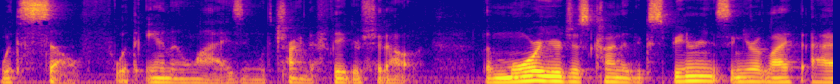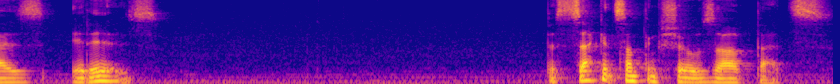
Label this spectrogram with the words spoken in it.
with self, with analyzing, with trying to figure shit out. The more you're just kind of experiencing your life as it is. The second something shows up that's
